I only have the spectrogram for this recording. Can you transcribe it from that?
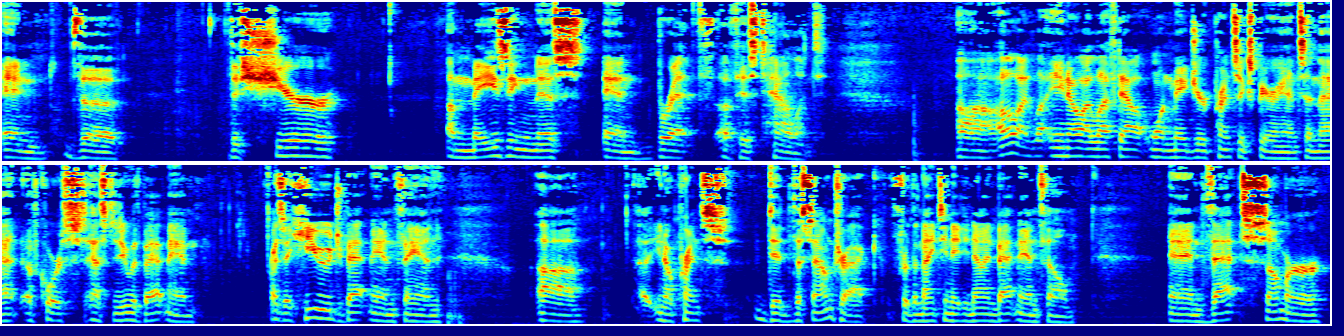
and the the sheer amazingness and breadth of his talent. Uh, oh, I you know I left out one major Prince experience, and that of course has to do with Batman. As a huge Batman fan, uh, you know Prince did the soundtrack for the 1989 Batman film and that summer,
